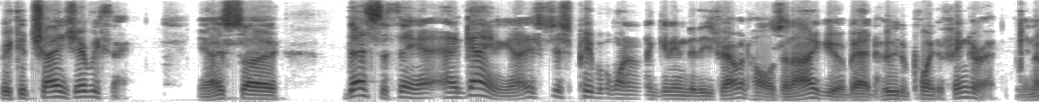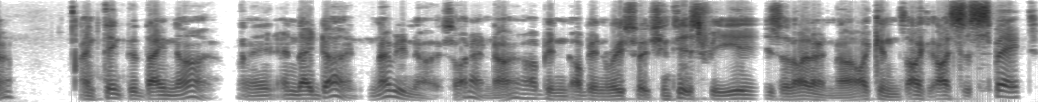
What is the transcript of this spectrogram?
We could change everything. You know, so that's the thing. And again, you know, it's just people want to get into these rabbit holes and argue about who to point a finger at, you know, and think that they know, and, and they don't. Nobody knows. I don't know. I've been I've been researching this for years, and I don't know. I can I, I suspect,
